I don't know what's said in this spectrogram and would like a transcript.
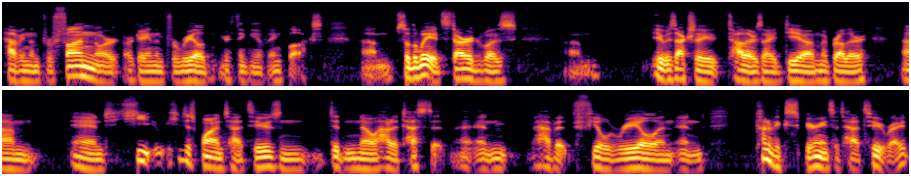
having them for fun or, or getting them for real, you're thinking of Inkbox. Um, so the way it started was um, it was actually Tyler's idea, my brother, um, and he he just wanted tattoos and didn't know how to test it and have it feel real and and kind of experience a tattoo, right?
